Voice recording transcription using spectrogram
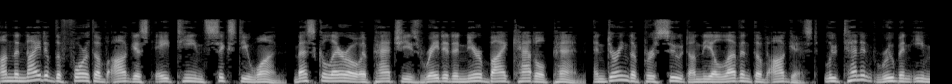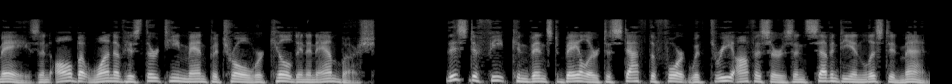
On the night of 4 August 1861, Mescalero Apaches raided a nearby cattle pen, and during the pursuit on of August, Lieutenant Reuben E. Mays and all but one of his 13-man patrol were killed in an ambush. This defeat convinced Baylor to staff the fort with three officers and 70 enlisted men.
